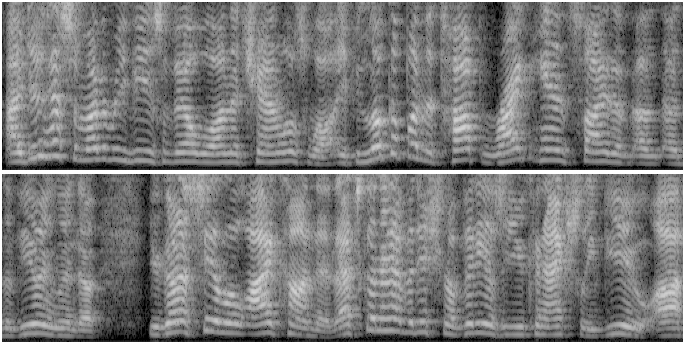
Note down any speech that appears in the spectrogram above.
I do have some other reviews available on the channel as well. If you look up on the top right-hand side of, of, of, the viewing window, you're going to see a little icon there. That's going to have additional videos that you can actually view. Uh,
